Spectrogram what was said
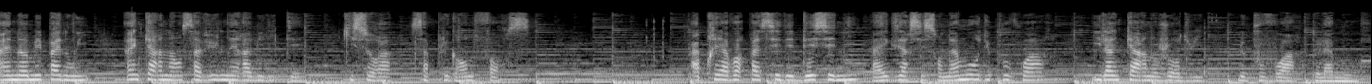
un homme épanoui incarnant sa vulnérabilité qui sera sa plus grande force. Après avoir passé des décennies à exercer son amour du pouvoir, il incarne aujourd'hui le pouvoir de l'amour.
